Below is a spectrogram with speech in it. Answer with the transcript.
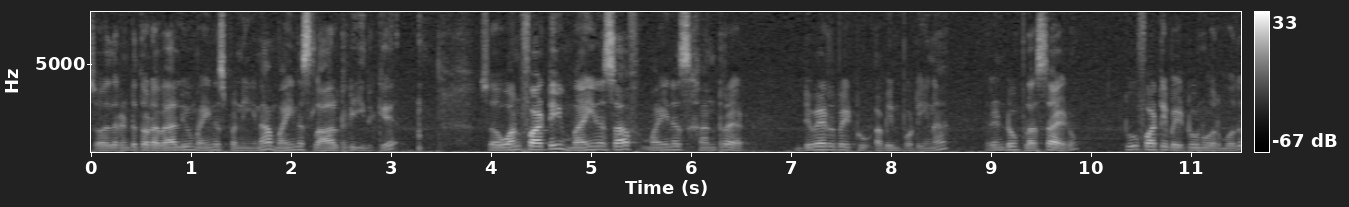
so இது ரெண்டுத்தோட வேல்யூ மைனஸ் பண்ணிங்கன்னா மைனஸில் ஆல்ரெடி இருக்குது so one forty minus of minus hundred divided by two அப்படின்னு போட்டிங்கன்னா ரெண்டும் ப்ளஸ் ஆகிடும் டூ ஃபார்ட்டி பை டூன்னு வரும்போது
